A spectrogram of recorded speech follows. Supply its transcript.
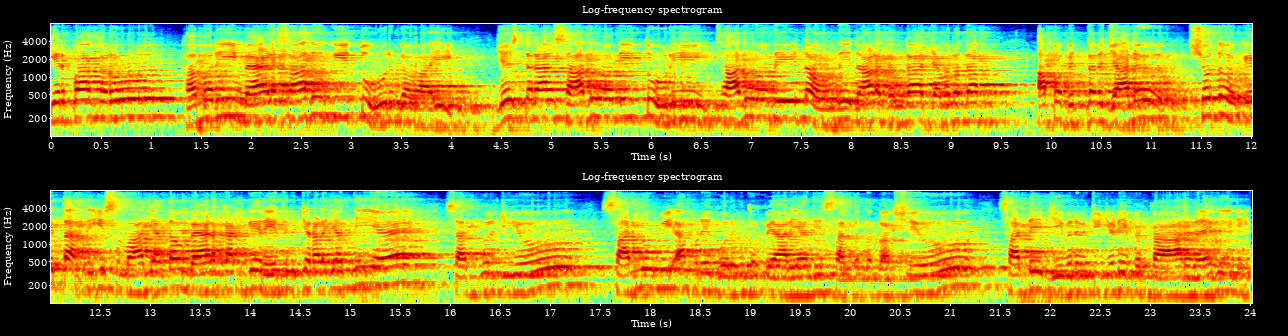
ਕਿਰਪਾ ਕਰੋ, ਹਮਰੀ ਮੈਲ ਸਾਧੂ ਕੀ ਧੂਰ ਗਵਾਈ। ਜਿਸ ਤਰ੍ਹਾਂ ਸਾਧੂਆਂ ਦੀ ਧੂਰੀ, ਸਾਧੂਆਂ ਦੇ ਨਹਾਉਣ ਦੇ ਨਾਲ ਗੰਗਾ ਜਮਨ ਦਾ ਅਪਵਿੱਤਰ ਜਲ ਸ਼ੁੱਧ ਹੋ ਕੇ ਧਰਤੀ 'ਚ ਸਮਾ ਜਾਂਦਾ, ਉਹ ਮੈਲ ਕੱਟ ਕੇ ਰੇਤ ਵਿੱਚ ਰਲ ਜਾਂਦੀ ਹੈ। ਸਤਿਗੁਰ ਜੀਓ, ਸਾਨੂੰ ਵੀ ਆਪਣੇ ਗੁਰਮੁਖ ਪਿਆਰਿਆਂ ਦੀ ਸੰਗਤ ਬਖਸ਼ਿਓ। ਸਾਡੇ ਜੀਵਨ ਵਿੱਚ ਜਿਹੜੇ ਵਿਕਾਰ ਰਹਿ ਗਏ ਨੇ,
